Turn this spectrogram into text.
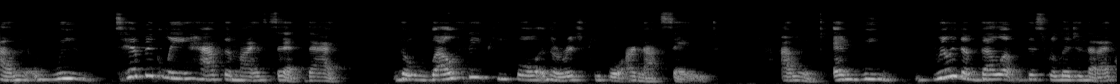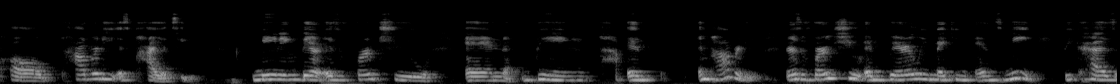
um, we typically have the mindset that the wealthy people and the rich people are not saved. Um, and we really developed this religion that I call poverty is piety, meaning there is virtue in being in, in poverty. There's virtue in barely making ends meet because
